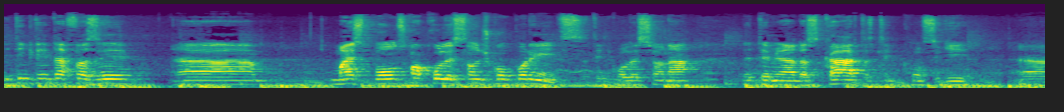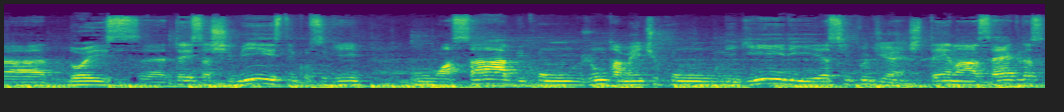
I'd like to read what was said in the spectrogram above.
e tem que tentar fazer uh, mais pontos com a coleção de componentes. Você tem que colecionar determinadas cartas, tem que conseguir uh, dois, uh, três sashimis, tem que conseguir um wasabi com, juntamente com um nigiri e assim por diante. Tem lá as regras,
